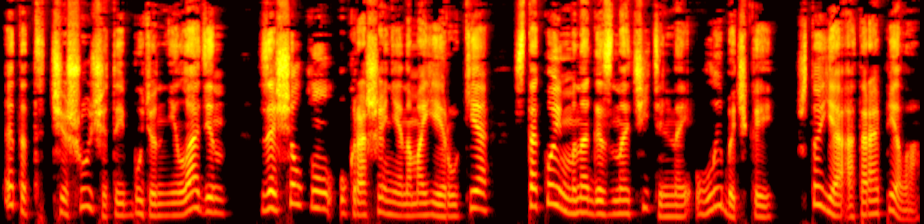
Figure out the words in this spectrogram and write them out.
Этот чешуйчатый, будь он не ладен, защелкнул украшение на моей руке с такой многозначительной улыбочкой, что я оторопела.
